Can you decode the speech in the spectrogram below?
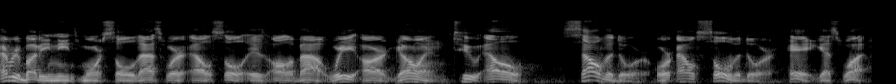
Everybody needs more soul. That's where El Sol is all about. We are going to El Salvador or El Salvador. Hey, guess what?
